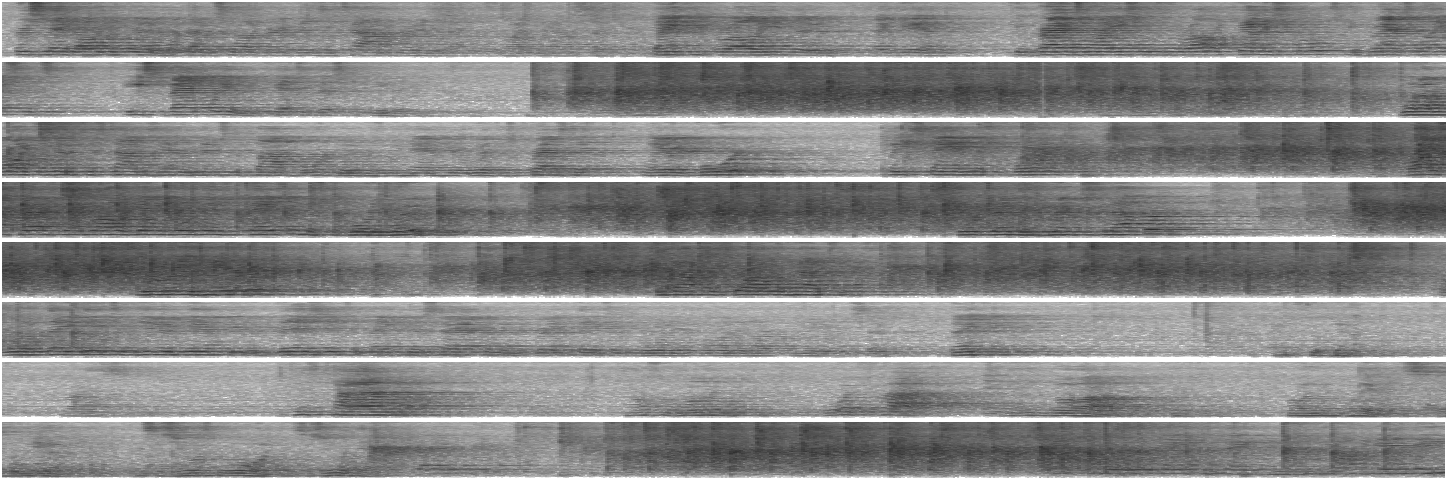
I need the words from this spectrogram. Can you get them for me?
appreciate all you do. I know it's not a very busy time for any of us right now. So thank you for all you do. Again, congratulations to Raleigh County Schools. Congratulations, East Beckley and the kids of this community. What I would like to do at this time is introduce the five board members we have here with us. President Larry Ford. Please stand, Mr. Ford. Vice President of Raleigh County Board of Education, Mr. Gordy Root. Board members Rick Snupper. Marie Henry. And Dr. Charlotte Hutchins. I want to thank each of you again for your vision to make this happen and the great things that are going on in our community. So, thank you. Mr. Bennett. Rice. At this time, Councilwoman Ward Five, Lane Boulevard, on the please. Here we go. This is yours, Ward. This is your day. Thank you, thank you. Can y'all hear me?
